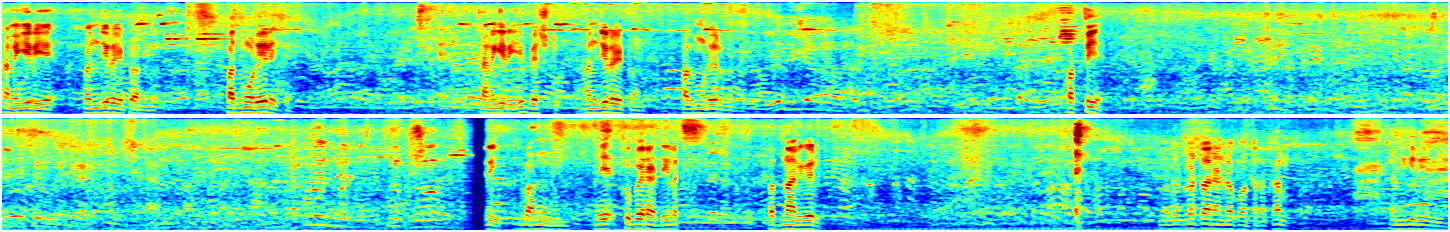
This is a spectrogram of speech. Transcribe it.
Kanagiri one zero eight one పదమూడు వేలు వేసాయి Kanagiri best. One zero eight one పదమూడు వేలు పడ్డాయి కొత్త కుబేరా డీలక్స్ పద్నాలుగు వేలు మొదటి కొత్త రెండో కొత్త రకాలు. కనిగిరి ఏరియా.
